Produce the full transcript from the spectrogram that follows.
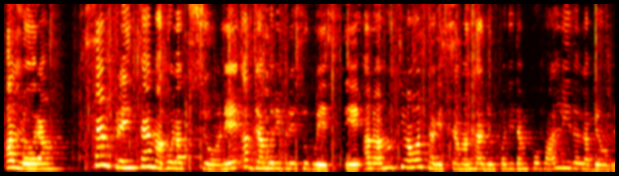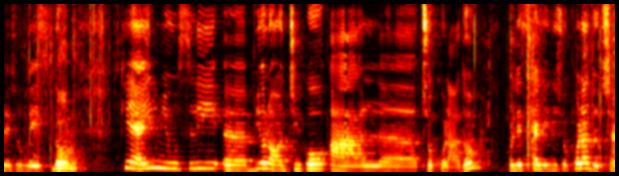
Allora, sempre in tema colazione abbiamo ripreso questi. Allora, l'ultima volta che siamo andati un po' di tempo fa lì abbiamo preso questo. Buono. Che è il muesli eh, biologico al eh, cioccolato. Con le scaglie di cioccolato ci è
